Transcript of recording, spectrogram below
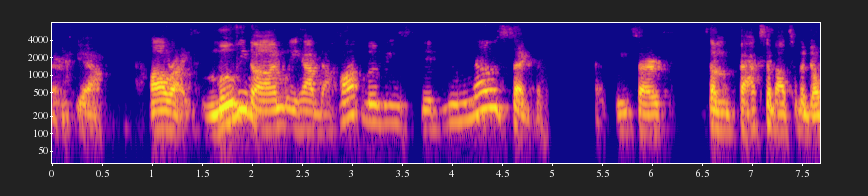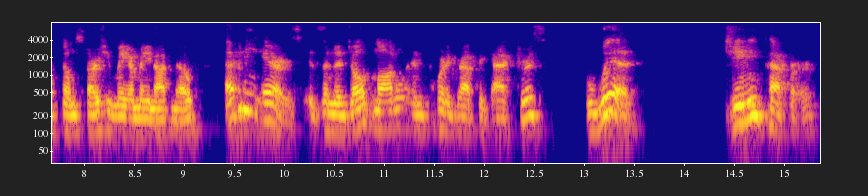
There, yeah. All right. Moving on, we have the Hot Movies Did You Know segment. These are some facts about some adult film stars you may or may not know. Ebony Ayes is an adult model and pornographic actress with Jeannie Pepper,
